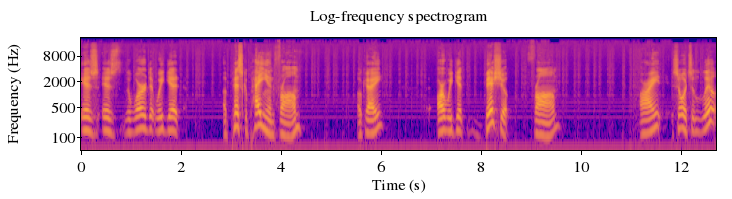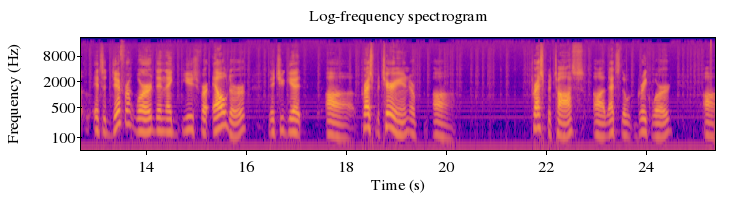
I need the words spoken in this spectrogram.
is is the word that we get Episcopalian from. Okay? Or we get bishop from. All right? So it's a little it's a different word than they use for elder that you get uh, Presbyterian or uh, presbytos. Uh, that's the Greek word. Uh,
